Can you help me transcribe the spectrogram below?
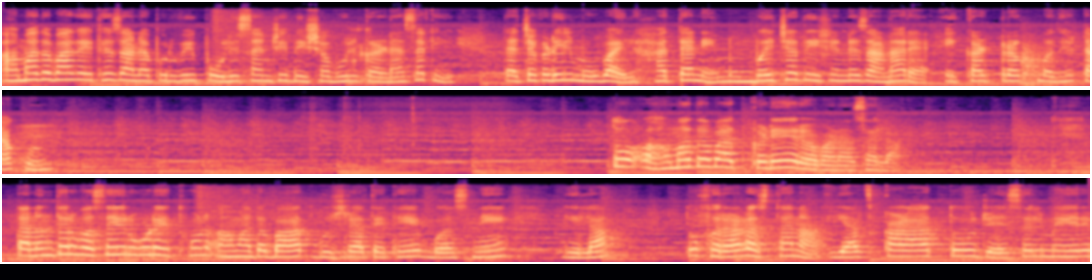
अहमदाबाद येथे जाण्यापूर्वी पोलिसांची दिशाभूल करण्यासाठी त्याच्याकडील मोबाईल हा त्याने मुंबईच्या दिशेने जाणाऱ्या एका ट्रकमध्ये टाकून तो अहमदाबादकडे रवाना झाला. त्यानंतर वसई रोड येथून अहमदाबाद गुजरात येथे बसने गेला. तो फरार असताना याच काळात तो जैसलमेर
